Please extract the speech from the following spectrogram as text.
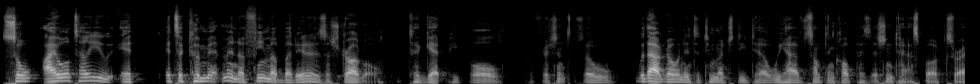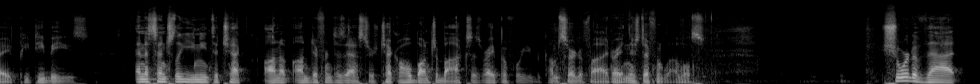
So I will tell you, it it's a commitment of FEMA, but it is a struggle to get people proficient. So without going into too much detail, we have something called position task books, right? PTBs. And essentially, you need to check on a, on different disasters, check a whole bunch of boxes right before you become certified, right? And there's different levels. Short of that,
